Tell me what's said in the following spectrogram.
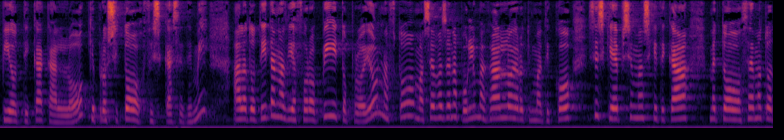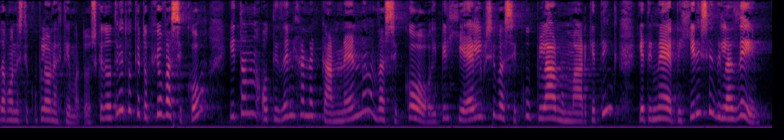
ποιοτικά καλό και προσιτό φυσικά στη τιμή, αλλά το ότι ήταν αδιαφοροποίητο προϊόν, αυτό μας έβαζε ένα πολύ μεγάλο ερωτηματικό στη σκέψη μας σχετικά με το θέμα του ανταγωνιστικού πλεονεκτήματος. Και το τρίτο και το πιο βασικό ήταν ότι δεν είχαν κανένα βασικό, υπήρχε έλλειψη βασικού πλάνου marketing για τη νέα επιχείρηση, δηλαδή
